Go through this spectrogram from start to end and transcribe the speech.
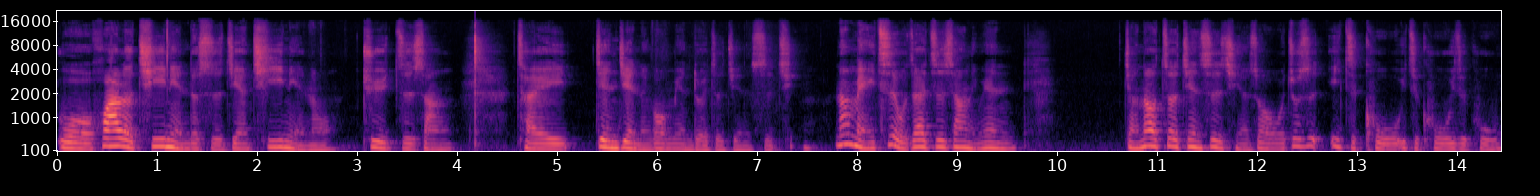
我花了七年的时间，七年哦，去咨商，才渐渐能够面对这件事情。那每一次我在智商里面讲到这件事情的时候，我就是一直哭，一直哭，一直哭。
